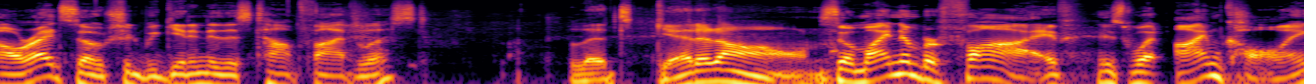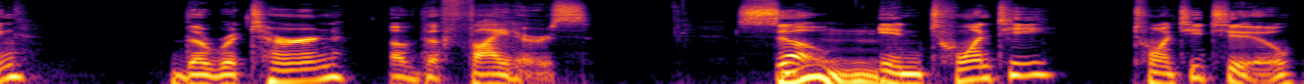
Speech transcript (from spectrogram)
All right, so should we get into this top five list? Let's get it on. So my number five is what I'm calling the return of the fighters. So hmm. in 2022,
